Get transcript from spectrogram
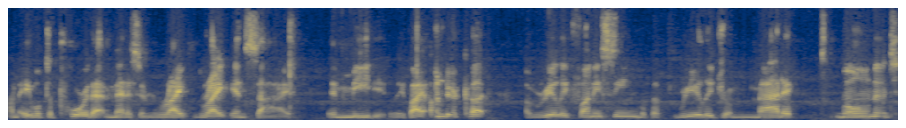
I'm able to pour that medicine right, right inside immediately. If I undercut a really funny scene with a really dramatic moment,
